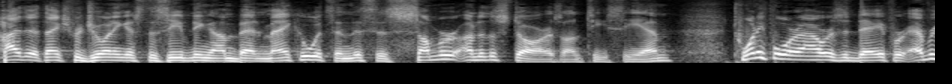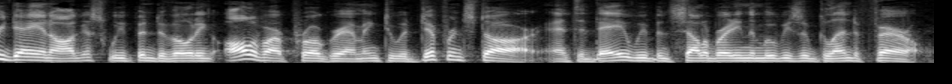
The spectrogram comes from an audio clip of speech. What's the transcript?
Hi there. Thanks for joining us this evening. I'm Ben Mankiewicz, and this is Summer Under the Stars on TCM. 24 hours a day for every day in August, we've been devoting all of our programming to a different star, and today we've been celebrating the movies of Glenda Farrell.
